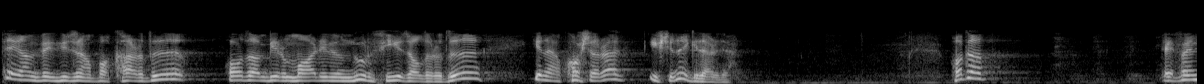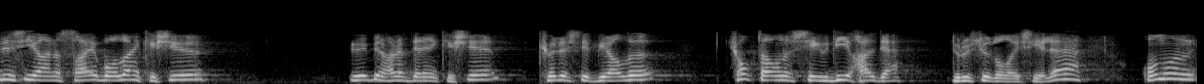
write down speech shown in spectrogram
Peygamber yüzüne bakardı. Oradan bir manevi nur fiiz alırdı. yine koşarak işine giderdi. Fakat efendisi yani sahibi olan kişi üye bir halef denen kişi kölesi Bilal'ı çok da onu sevdiği halde dürüstlüğü dolayısıyla onun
